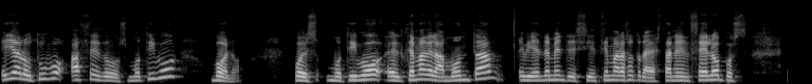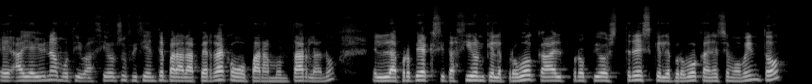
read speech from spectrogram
Ella lo tuvo hace dos. ¿Motivo? Bueno, pues motivo el tema de la monta. Evidentemente, si encima las otras están en celo, pues eh, ahí hay una motivación suficiente para la perra como para montarla, ¿no? La propia excitación que le provoca, el propio estrés que le provoca en ese momento,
